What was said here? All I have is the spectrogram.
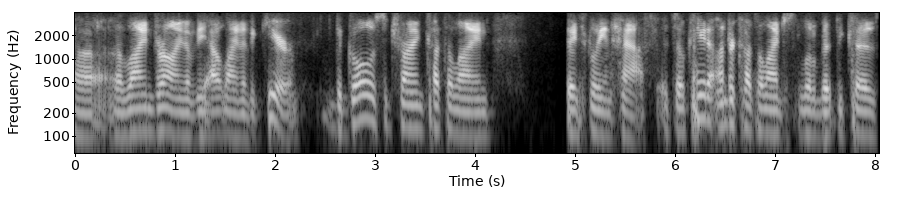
uh, a line drawing of the outline of the gear. The goal is to try and cut the line basically in half. It's okay to undercut the line just a little bit because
